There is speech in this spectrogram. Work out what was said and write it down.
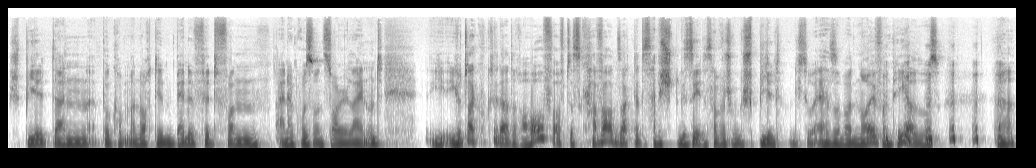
spielt, dann bekommt man noch den Benefit von einer größeren Storyline. Und Jutta guckte da drauf auf das Cover und sagte, das habe ich schon gesehen, das haben wir schon gespielt. Und ich so, er ist aber neu von Pegasus. ja.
